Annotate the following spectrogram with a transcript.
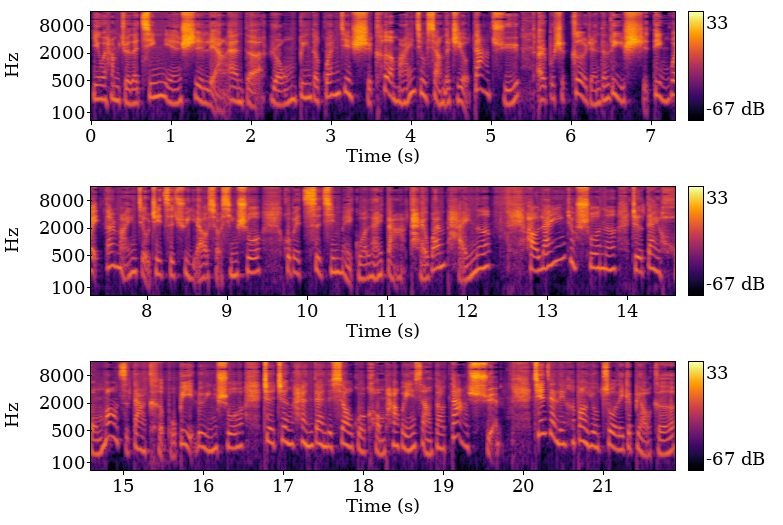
因为他们觉得今年是两岸的融冰的关键时刻，马英九想的只有大局，而不是个人的历史定位。当然，马英九这次去也要小心，说会不会刺激美国来打台湾牌呢？好，蓝营就说呢，这个戴红帽子大可不必。绿营说，这震撼弹的效果恐怕会影响到大选。今天在联合报又做了一个表格，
